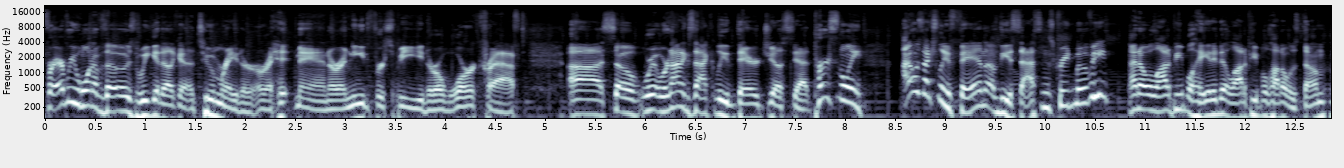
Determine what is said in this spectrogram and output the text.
for every one of those, we get like a Tomb Raider or a Hitman or a Need for Speed or a Warcraft. Uh, so we're, we're not exactly there just yet. Personally, I was actually a fan of the Assassin's Creed movie. I know a lot of people hated it. A lot of people thought it was dumb.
